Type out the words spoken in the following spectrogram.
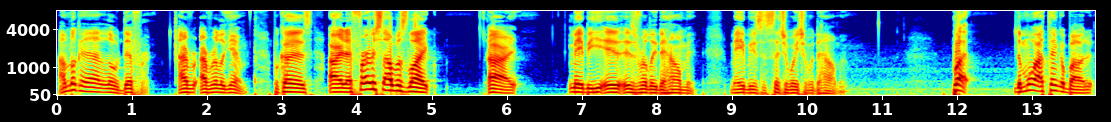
I'm looking at it a little different. I, I really am. Because all right, at first I was like, all right, maybe it is really the helmet. Maybe it's a situation with the helmet. But the more I think about it,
